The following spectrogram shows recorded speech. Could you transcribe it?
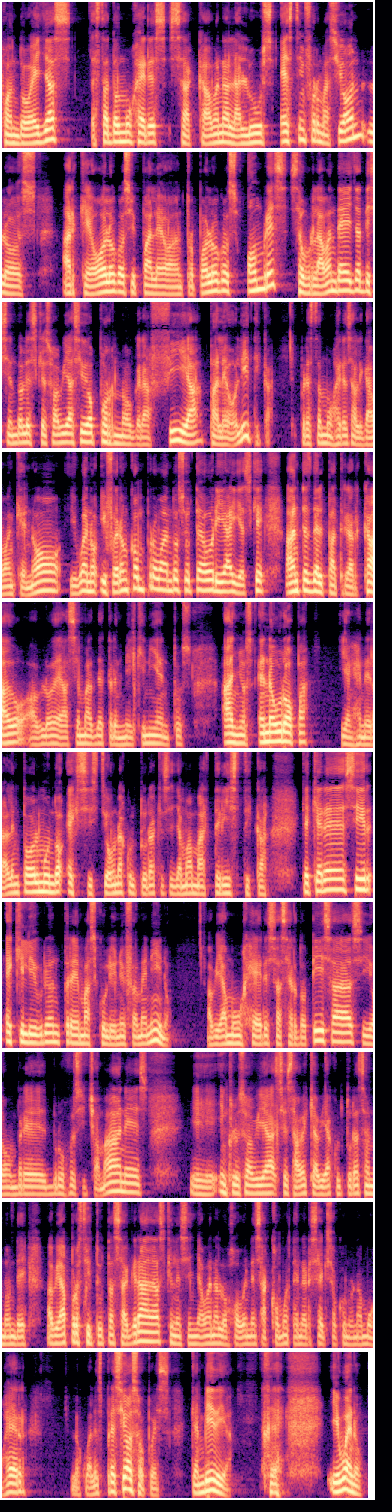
Cuando ellas, estas dos mujeres, sacaban a la luz esta información, los arqueólogos y paleoantropólogos hombres se burlaban de ellas diciéndoles que eso había sido pornografía paleolítica pero estas mujeres alegaban que no, y bueno, y fueron comprobando su teoría, y es que antes del patriarcado, hablo de hace más de 3.500 años en Europa y en general en todo el mundo existió una cultura que se llama matrística, que quiere decir equilibrio entre masculino y femenino. Había mujeres sacerdotisas y hombres brujos y chamanes. Incluso había, se sabe que había culturas en donde había prostitutas sagradas que le enseñaban a los jóvenes a cómo tener sexo con una mujer, lo cual es precioso, pues, qué envidia. y bueno,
